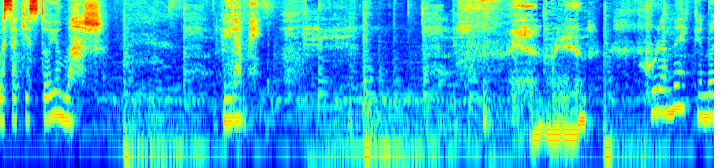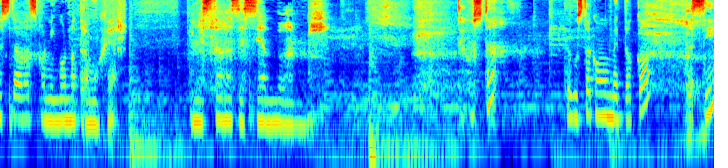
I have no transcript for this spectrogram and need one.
Pues aquí estoy, Omar. Mírame. Bien, muy bien. Júrame que no estabas con ninguna otra mujer. Que me estabas deseando a mí. ¿Te gusta? ¿Te gusta cómo me tocó? ¿Así?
